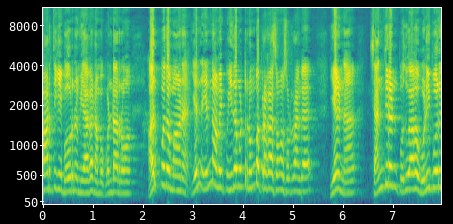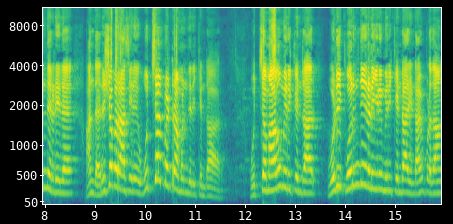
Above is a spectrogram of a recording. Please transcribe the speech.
கார்த்திகை பௌர்ணமியாக நம்ம கொண்டாடுறோம். அற்புதமான என்ன என்ன அமைப்பு? இதை மட்டும் ரொம்ப பிரகாசமாக சொல்கிறாங்க ஏன்னா சந்திரன் பொதுவாக ஒளி பொருந்த நிலையில் அந்த ரிஷப ராசியிலே உச்சம் பெற்று அமர்ந்திருக்கின்றார். உச்சமாகவும் இருக்கின்றார் ஒளி பொருந்திய நிலையிலும் இருக்கின்றார் என்ற அமைப்பில் தான்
